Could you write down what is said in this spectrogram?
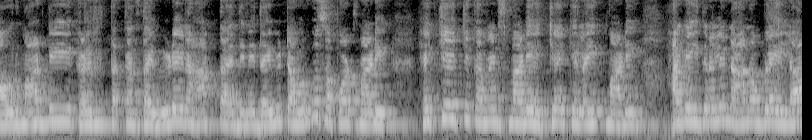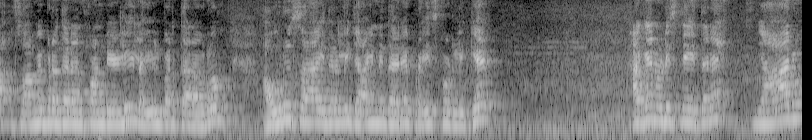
ಅವ್ರು ಮಾಡಿ ಕಳಿರ್ತಕ್ಕಂಥ ವಿಡಿಯೋನ ಹಾಕ್ತಾ ಇದ್ದೀನಿ. ದಯವಿಟ್ಟು ಅವ್ರಿಗೂ ಸಪೋರ್ಟ್ ಮಾಡಿ, ಹೆಚ್ಚು ಹೆಚ್ಚು ಕಮೆಂಟ್ಸ್ ಮಾಡಿ, ಹೆಚ್ಚು ಹೆಚ್ಚು ಲೈಕ್ ಮಾಡಿ. ಹಾಗೆ ಇದರಲ್ಲಿ ನಾನೊಬ್ಬಳೇ ಇಲ್ಲ. ಸ್ವಾಮಿ ಬ್ರದರ್ ಅನ್ಕೊಂಡು ಹೇಳಿ ಲೈವ್ ಬರ್ತಾರೆ ಅವರು. ಅವರು ಸಹ ಇದರಲ್ಲಿ ಜಾಯಿನ್ ಇದ್ದಾರೆ ಪ್ರೈಸ್ ಕೊಡಲಿಕ್ಕೆ. ಹಾಗೆ ನೋಡಿ ಸ್ನೇಹಿತರೆ, ಯಾರು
